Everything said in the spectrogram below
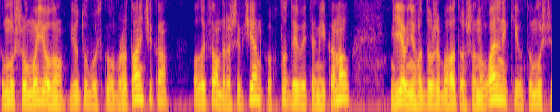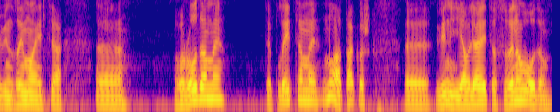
тому що моєго ютубовського братанчика Олександра Шевченко, хто дивиться мій канал, є в нього дуже багато шанувальників, тому що він займається е, городами, теплицями, ну а також е, він являється свиноводом,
